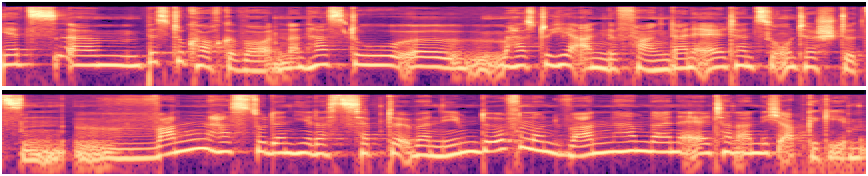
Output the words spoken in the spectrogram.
Jetzt ähm, bist du Koch geworden, dann hast du, äh, hast du hier angefangen, deine Eltern zu unterstützen. Wann hast du denn hier das Zepter übernehmen dürfen und wann haben deine Eltern an dich abgegeben?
